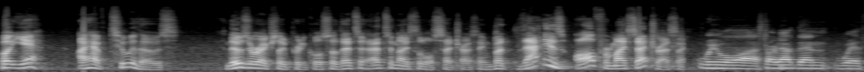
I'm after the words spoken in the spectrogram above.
but yeah, I have two of those. Those are actually pretty cool. So that's a, that's a nice little set dressing. But that is all for my set dressing. We will uh, start out then with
